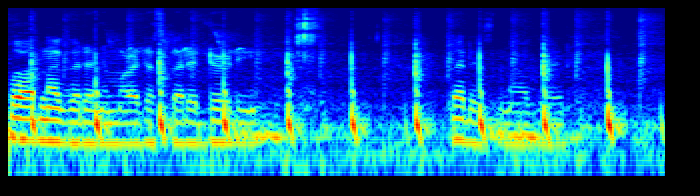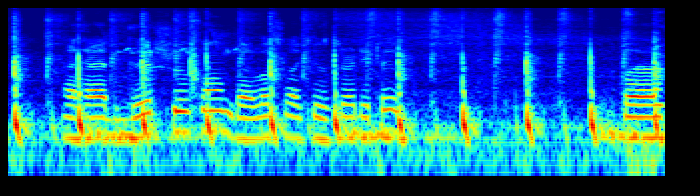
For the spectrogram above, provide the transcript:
well, not good anymore. I just got it dirty. That is not good. I had good shoes on, but it looks like it's dirty too. But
